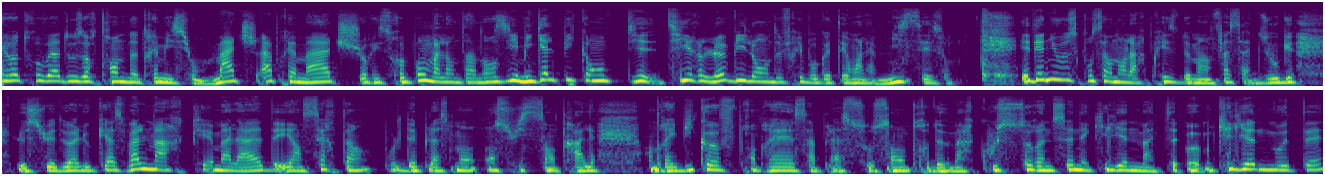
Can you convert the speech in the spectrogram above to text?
Et retrouvez à 12h30 notre émission Match après match. Joris Repon, Valentin Danzy et Miguel Piquant tirent le bilan de Fribourg-Gotteron à la mi-saison. Et des news concernant la reprise demain face à Zug. Le Suédois Lucas Wallmark est malade et incertain pour le déplacement en Suisse centrale. Andrei Bikov prendrait sa place au centre de Marcus Sorensen et Kylian, euh, Kylian Motet.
